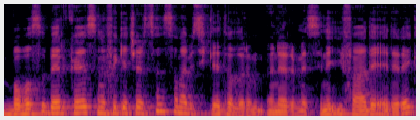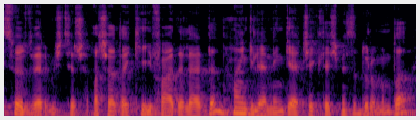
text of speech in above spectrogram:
Babası Berkay'a sınıfı geçersen sana bisiklet alırım önermesini ifade ederek söz vermiştir. Aşağıdaki ifadelerden hangilerinin gerçekleşmesi durumunda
